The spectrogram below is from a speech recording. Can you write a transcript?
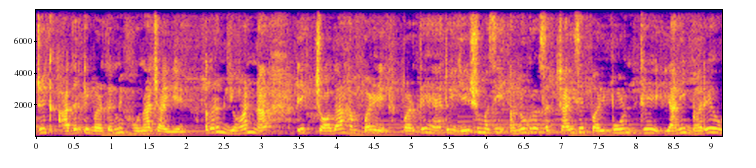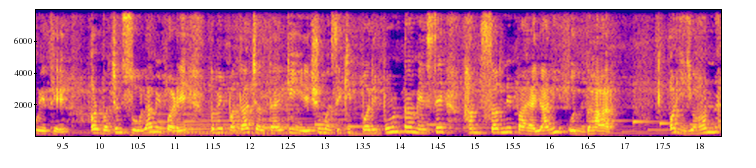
जो एक आदर के बर्तन में होना चाहिए। अगर हम यौहन्ना एक चौदह हम पढ़े, पढ़ते हैं तो यीशु मसीह अनुग्रह सच्चाई से परिपूर्ण थे, यानी भरे हुए थे। और वचन 16 में पढ़े तो हमें पता चलता है कि यीशु मसीह की परिपूर्णता में से हम सबने पाया, यानी उद्धार। और यौहन्ना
